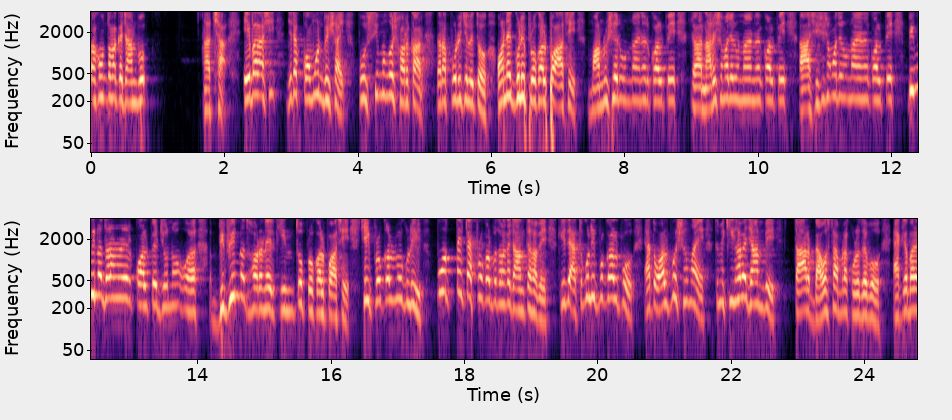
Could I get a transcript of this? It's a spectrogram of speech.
তখন তোমাকে জানব আচ্ছা এবার আসি যেটা কমন বিষয়। পশ্চিমবঙ্গ সরকার দ্বারা পরিচালিত অনেকগুলি প্রকল্প আছে। মানুষের উন্নয়নের কল্পে নারী সমাজের উন্নয়নের কল্পে শিশু সমাজের উন্নয়নের কল্পে, বিভিন্ন ধরনের কল্পের জন্য বিভিন্ন ধরনের কিন্তু প্রকল্প আছে। সেই প্রকল্পগুলির প্রত্যেকটা প্রকল্প তোমাকে জানতে হবে। কিন্তু এতগুলি প্রকল্প এত অল্প সময়ে তুমি কীভাবে জানবে? তার ব্যবস্থা আমরা করে দেবো। একেবারে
